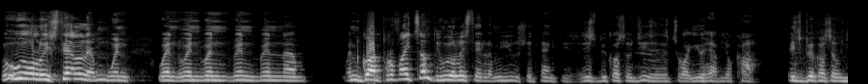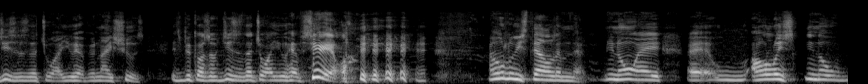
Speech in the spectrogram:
We always tell them when, when, when, when, when, when, um, when God provides something, we always tell them, you should thank Jesus. It's because of Jesus, that's why you have your car. It's because of Jesus, that's why you have your nice shoes. It's because of Jesus, that's why you have cereal. I always tell them that. You know, I, I, always, you know,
